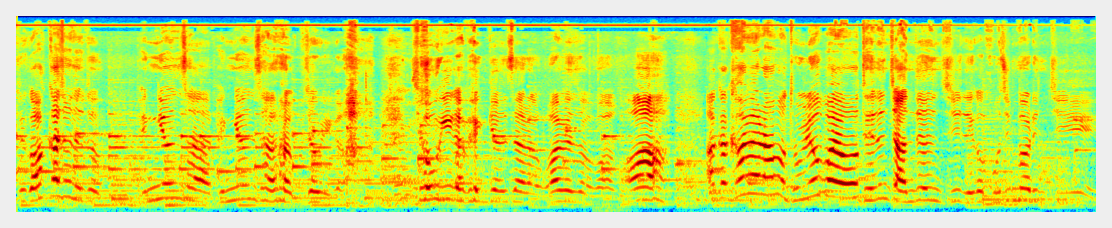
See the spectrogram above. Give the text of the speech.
그리고 아까 전에도 백년사 백년사라고 저기가 저기가 백년사라고 하면서 막 아 아까 카메라 한번 돌려봐요 되는지 안 되는지 내가 거짓말인지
